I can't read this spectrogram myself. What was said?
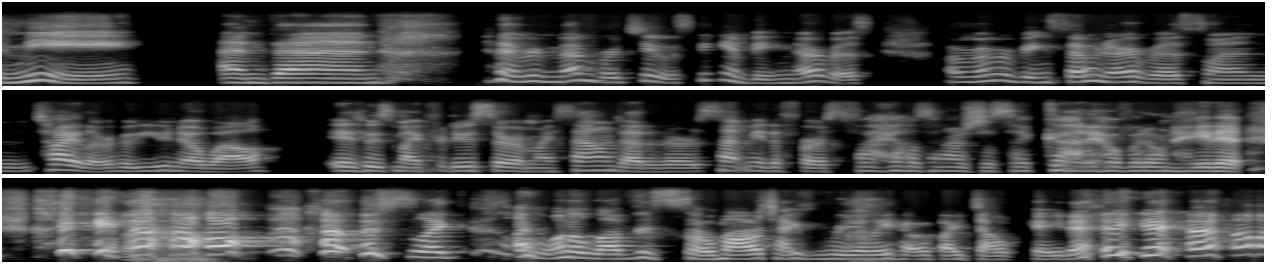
to me. And then I remember too, speaking of being nervous, I remember being so nervous when Tyler, who you know well, who's my producer and my sound editor, sent me the first files, and I was just like, God, I hope I don't hate it. I was like, I want to love this so much. I really hope I don't hate it. you know?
